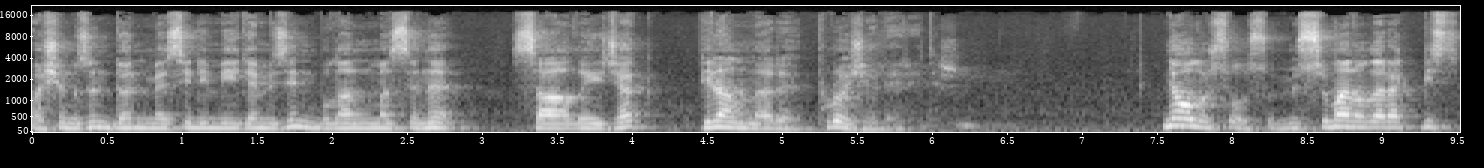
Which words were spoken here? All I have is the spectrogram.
başımızın dönmesini, midemizin bulanmasını sağlayacak planları, projeleridir. Ne olursa olsun Müslüman olarak biz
